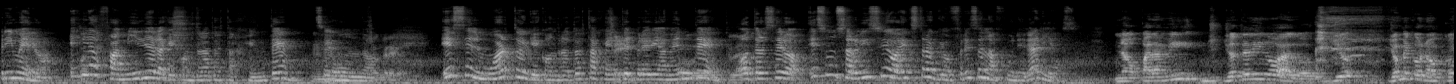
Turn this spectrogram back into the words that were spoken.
Primero, ¿es la familia la que contrata a esta gente? Segundo, creo. ¿Es el muerto el que contrató a esta gente Sí, previamente? obvio, claro. O tercero, ¿es un servicio extra que ofrecen las funerarias? no, para mí, yo- yo te digo algo, yo, yo me conozco,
